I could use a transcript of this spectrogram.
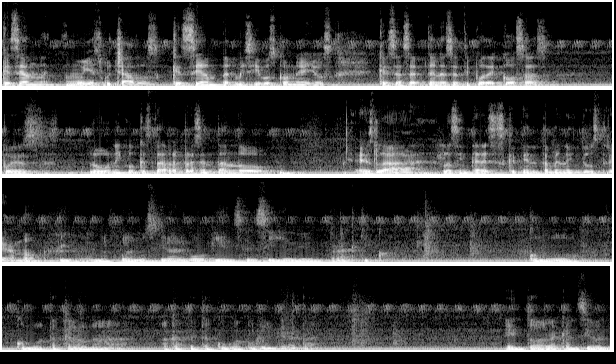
Que sean muy escuchados, que sean permisivos con ellos, que se acepten ese tipo de cosas, pues lo único que está representando es la, los intereses que tiene también la industria, ¿no? Nos podemos ir a algo bien sencillo y bien práctico. ¿Cómo, cómo atacaron a, a Café Tacuba por la ingrata? En toda la canción,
